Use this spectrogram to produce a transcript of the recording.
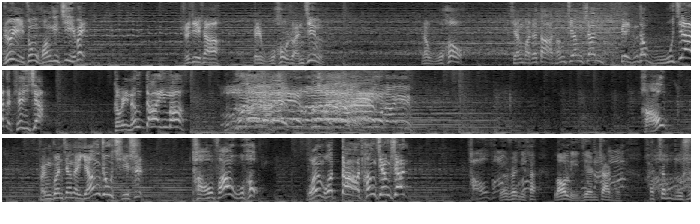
睿宗皇帝继位，实际上被武后软禁了。那武后想把这大唐江山变成他武家的天下，各位能答应吗？不答应！不答应！不答应！好，本官将在扬州起事，讨伐武后，还我大唐江山。讨伐。有人说，你看老李家人站出来，还真不是。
